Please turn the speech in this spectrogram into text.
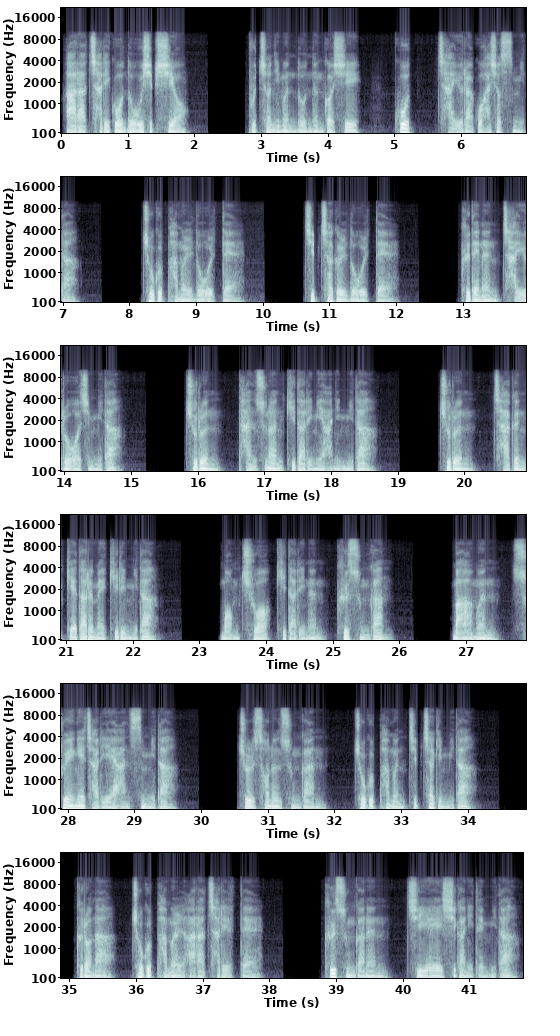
알아차리고 놓으십시오. 부처님은 놓는 것이 곧 자유라고 하셨습니다. 조급함을 놓을 때, 집착을 놓을 때, 그대는 자유로워집니다. 줄은 단순한 기다림이 아닙니다. 줄은 작은 깨달음의 길입니다. 멈추어 기다리는 그 순간, 마음은 수행의 자리에 앉습니다. 줄 서는 순간 조급함은 집착입니다. 그러나 조급함을 알아차릴 때 그 순간은 지혜의 시간이 됩니다.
